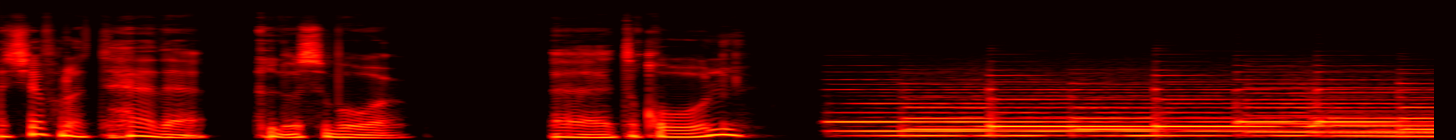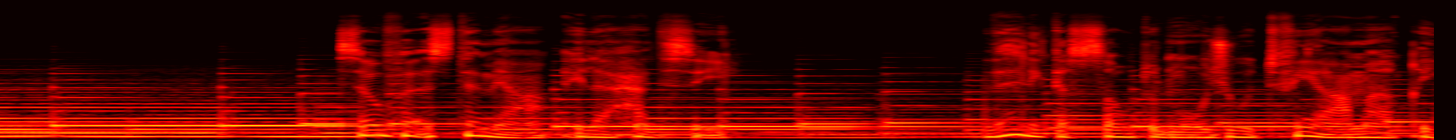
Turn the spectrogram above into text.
شفرة هذا الأسبوع أه تقول حدسي ذلك الصوت الموجود في أعماقي.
